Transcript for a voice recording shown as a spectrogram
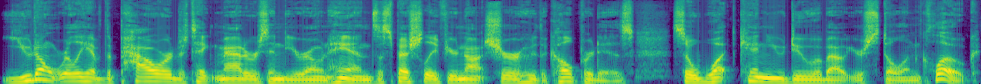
You don't really have the power to take matters into your own hands, especially if you're not sure who the culprit is. So what can you do about your stolen cloak?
